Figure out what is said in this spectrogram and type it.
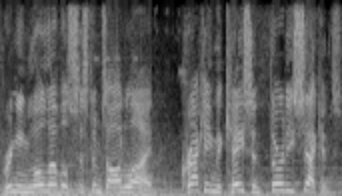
Bringing low-level systems online. Cracking the case in 30 seconds.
